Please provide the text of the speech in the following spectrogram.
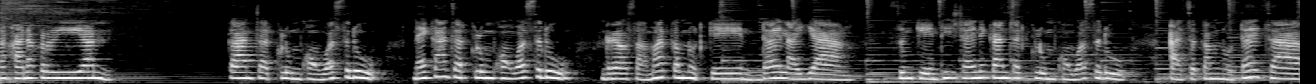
นะคะนักเรียน การจัดกลุ่มของวัสดุ ในการจัดกลุ่มของวัสดุ เราสามารถกำหนดเกณฑ์ได้หลายอย่าง ซึ่งเกณฑ์ที่ใช้ในการจัดกลุ่มของวัสดุ อาจจะกำหนดได้จาก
